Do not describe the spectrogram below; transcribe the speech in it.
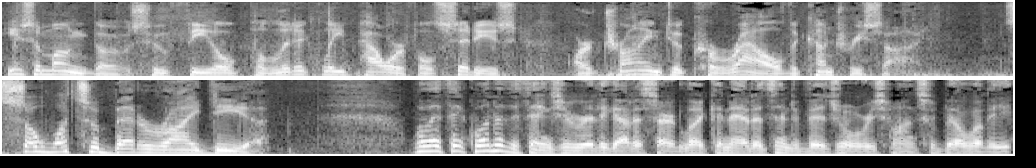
He's among those who feel politically powerful cities are trying to corral the countryside. So, what's a better idea? Well, I think one of the things you really got to start looking at is individual responsibility.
